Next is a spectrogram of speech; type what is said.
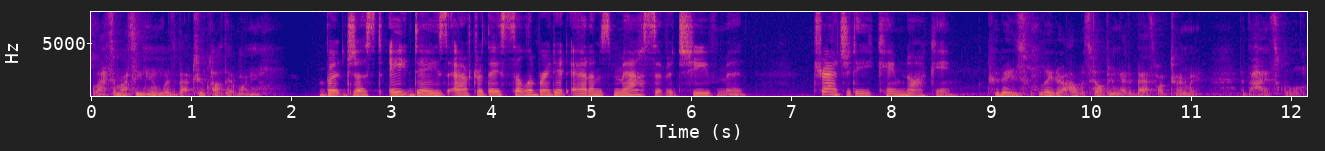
last time I seen him was about two o'clock that morning. But just eight days after they celebrated Adam's massive achievement, tragedy came knocking. Two days later, I was helping at a basketball tournament at the high school,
